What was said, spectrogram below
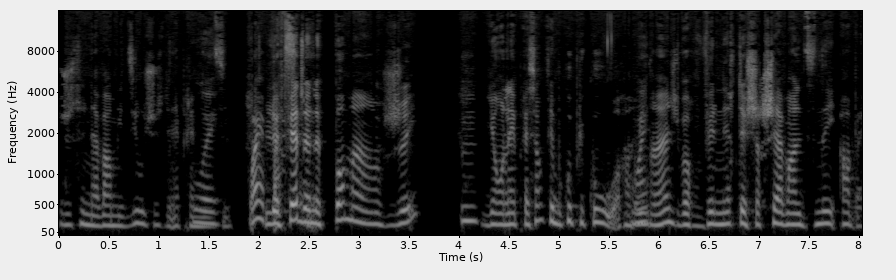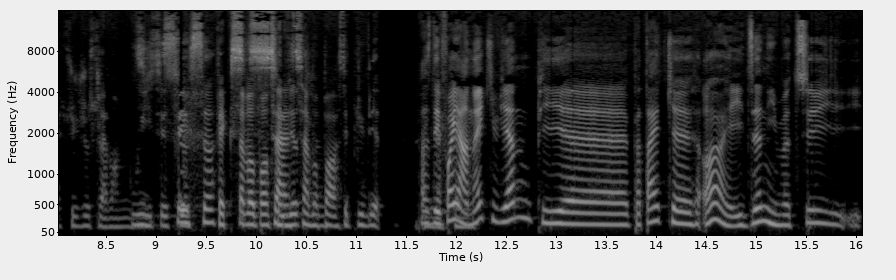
Juste une avant-midi ou juste une après-midi. Ouais, Le fait de ne pas manger, Mm. ils ont l'impression que c'est beaucoup plus court. Oui. Hein? Je vais revenir te chercher avant le dîner. Ah ben c'est juste l'avant-midi. Oui, c'est C'est ça. Fait que Ça va passer ça, vite, ça va passer plus vite. Parce que des fois, il y en a qui viennent, puis euh, peut-être que, ah, il dit, il m'a-tu, il-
